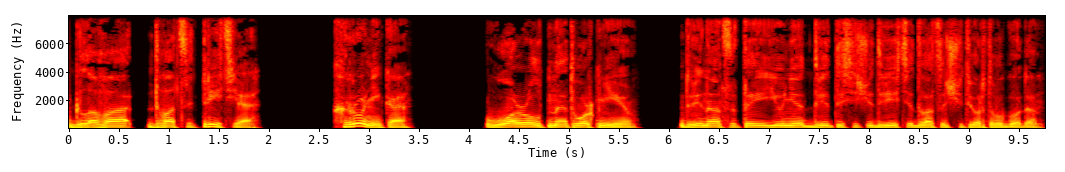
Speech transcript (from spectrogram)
Глава 23. Хроника. World Network New. 12 июня 2224 года.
